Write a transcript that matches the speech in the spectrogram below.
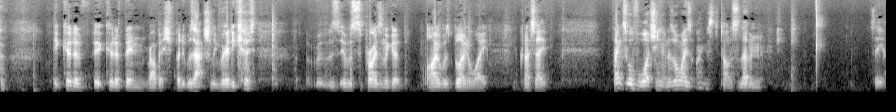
it could have it could have been rubbish, but it was actually really good. It was, it was surprisingly good. I was blown away. What can I say? Thanks all for watching, and as always, I'm Mr. TARDIS11. See ya.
